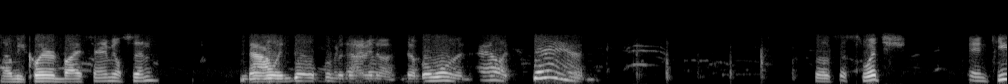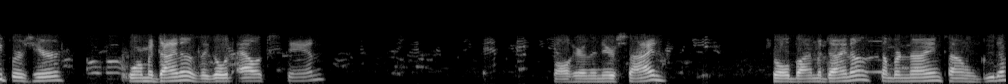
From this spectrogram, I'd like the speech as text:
That'll be cleared by Samuelson. Now in goal for Medina, number one, Alex Stan. So it's a switch in keepers here for Medina as they go with Alex Stan. Ball here on the near side. Controlled by Medina. Number nine, Tom Guda.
